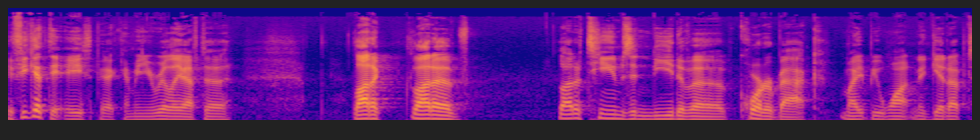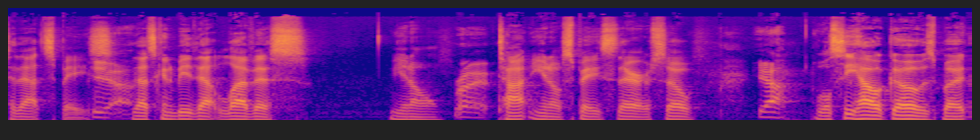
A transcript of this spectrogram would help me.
If you get the eighth pick, I mean, you really have to. A lot of lot of a lot of teams in need of a quarterback might be wanting to get up to that space. Yeah. That's going to be that Levis, you know, Right. ti- you know, space there. So Yeah. we'll see how it goes. But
